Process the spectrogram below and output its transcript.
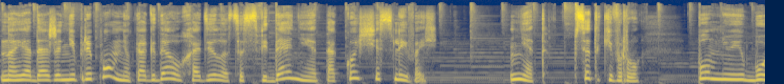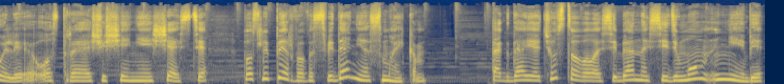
но я даже не припомню, когда уходила со свидания такой счастливой. Нет, все-таки вру. Помню и более острое ощущение счастья — после первого свидания с Майком. Тогда я чувствовала себя на седьмом небе,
